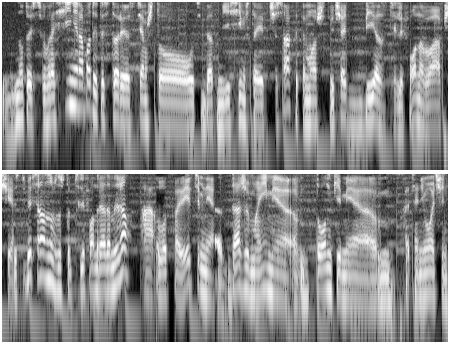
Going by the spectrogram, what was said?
ну, то есть в России не работает история с тем, что у тебя там eSIM стоит в часах, и ты можешь отвечать без телефона вообще. То есть тебе все равно нужно, чтобы телефон рядом лежал, а вот поверьте мне, даже моими тонкими, хотя не очень,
